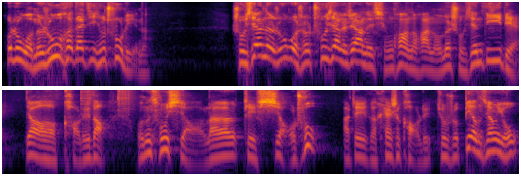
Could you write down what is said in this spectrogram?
或者我们如何在进行处理呢？首先呢，如果说出现了这样的情况的话呢，我们首先第一点要考虑到，我们从小了这小处啊这个开始考虑，就是说变速箱油。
